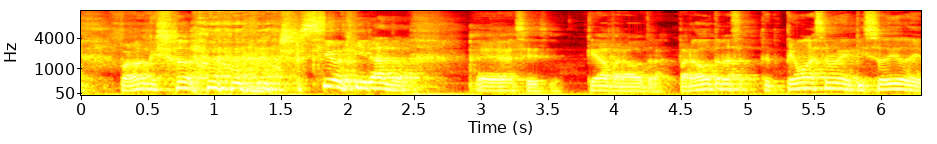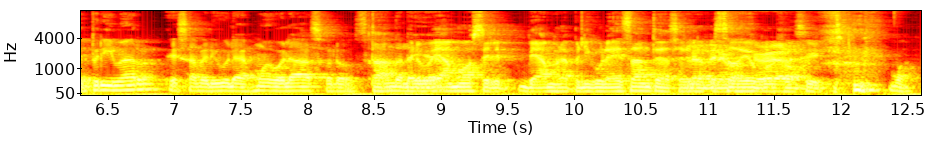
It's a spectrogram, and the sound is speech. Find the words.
Perdón que yo, yo sigo tirando. Eh, sí, sí. Queda para otras. Para otras, te- tengo que hacer un episodio de Primer. Esa película es muy volada, solo Está, dando la pero idea. veamos, el- veamos la película esa antes de hacer el tenemos episodio, que por ver, favor. sí. Bueno.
